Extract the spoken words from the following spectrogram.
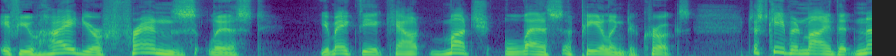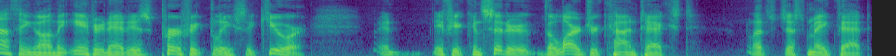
If you hide your friends list, you make the account much less appealing to crooks. Just keep in mind that nothing on the internet is perfectly secure. And if you consider the larger context, let's just make that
